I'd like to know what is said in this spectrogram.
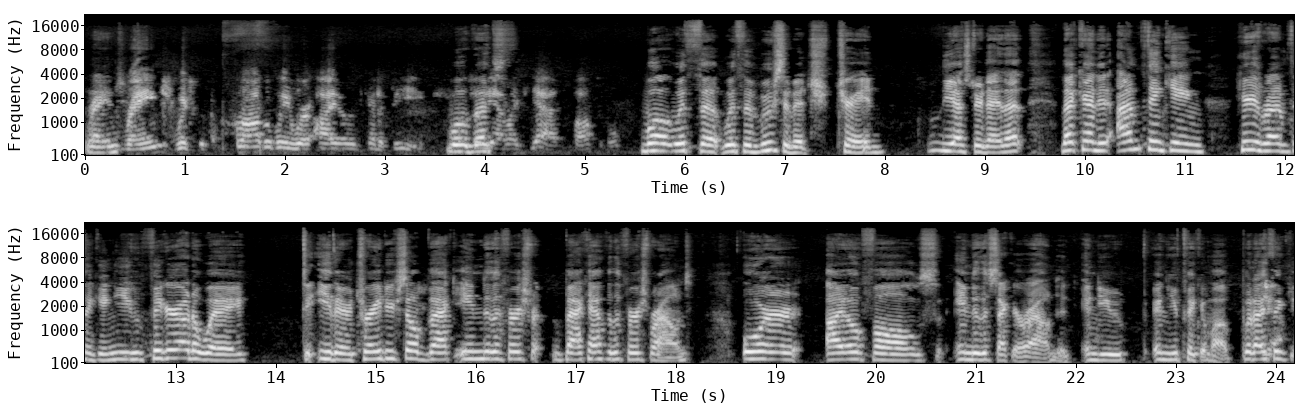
range. range, which is probably where Ayo is going to be. Well, So, that's yeah, like yeah, it's possible. well with the with the Vucevic trade yesterday. That that kind of I'm thinking. Here's what I'm thinking: you figure out a way to either trade yourself back into the first back half of the first round, or Ayo falls into the second round and, and you and you pick him up. But I Yeah. think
